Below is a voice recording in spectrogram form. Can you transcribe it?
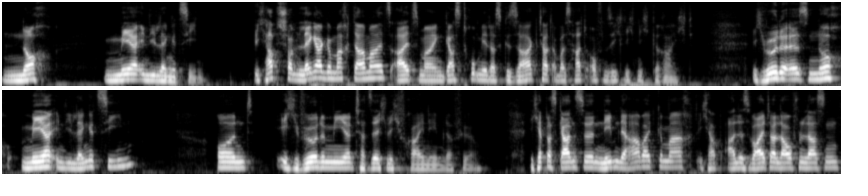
noch mehr in die Länge ziehen. Ich habe es schon länger gemacht damals, als mein Gastro mir das gesagt hat, aber es hat offensichtlich nicht gereicht. Ich würde es noch mehr in die Länge ziehen und ich würde mir tatsächlich frei nehmen dafür. Ich habe das Ganze neben der Arbeit gemacht, ich habe alles weiterlaufen lassen,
